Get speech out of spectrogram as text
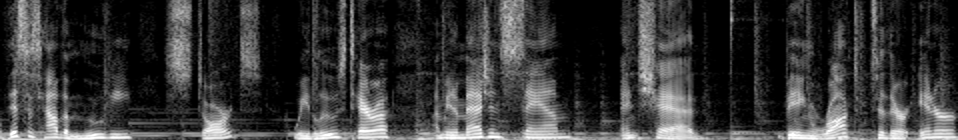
This is how the movie starts. We lose Tara. I mean, imagine Sam and Chad being rocked to their inner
